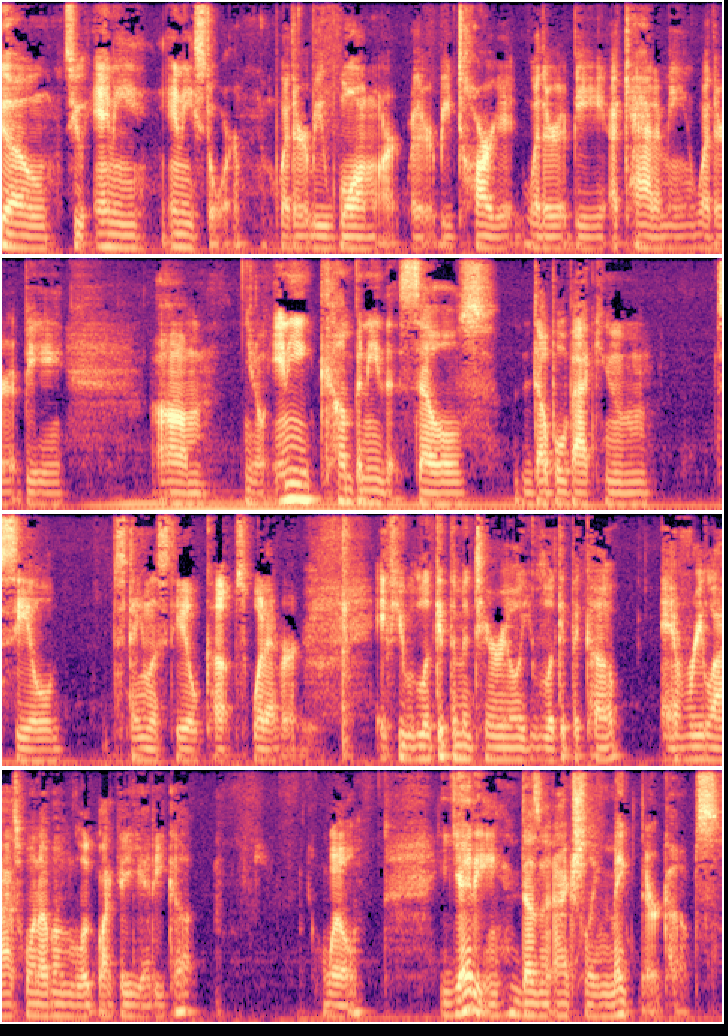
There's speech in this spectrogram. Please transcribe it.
Go to any any store, whether it be Walmart, whether it be Target, whether it be Academy, whether it be um, you know, any company that sells double vacuum sealed stainless steel cups, whatever. If you look at the material, you look at the cup, every last one of them look like a Yeti cup. Well, Yeti doesn't actually make their cups.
